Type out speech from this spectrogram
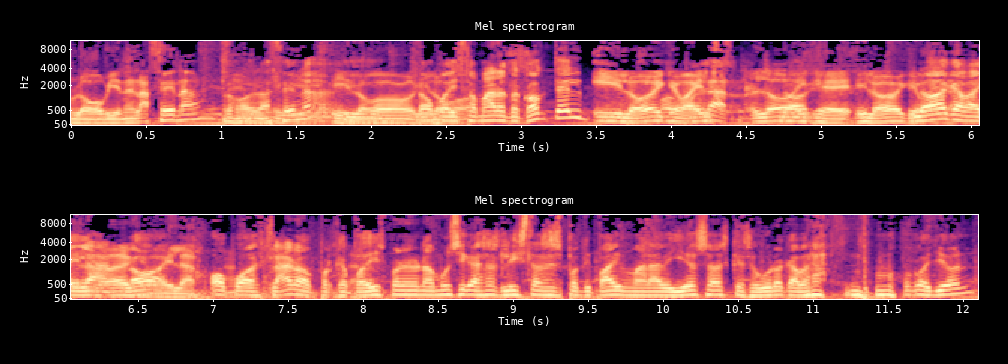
luego viene la cena. Luego la cena y, y luego, y luego- podéis tomar otro cóctel y luego hay que bailar. Luego hay que, y luego hay que Luego hay bailar. que bailar. luego hay que luego- bailar. O pues claro, porque podéis poner una música, esas listas de Spotify maravillosas que seguro que habrá un mogollón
